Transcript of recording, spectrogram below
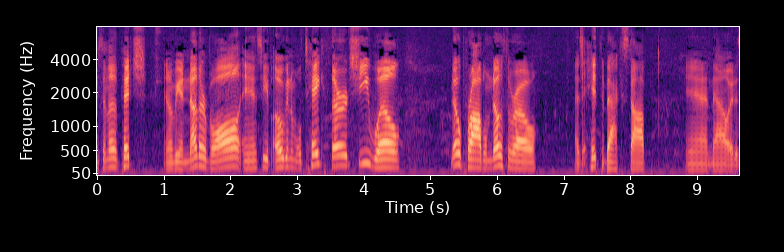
It's another pitch, and it'll be another ball, and see if Ogden will take third. She will. No problem, no throw, as it hit the backstop, and now it is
